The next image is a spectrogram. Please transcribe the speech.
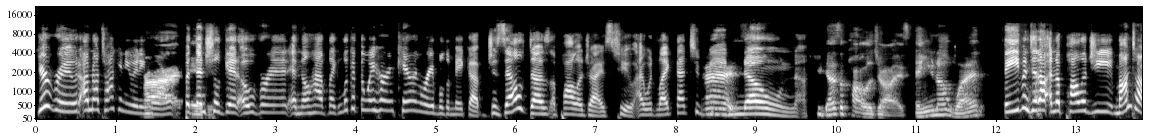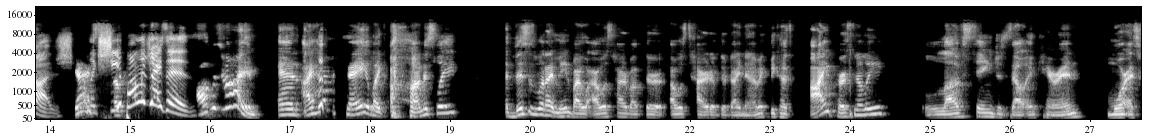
"You're rude. I'm not talking to you anymore." Right. But then she'll get over it, and they'll have like, "Look at the way her and Karen were able to make up." Gizelle does apologize too. I would like that to yes. be known. She does apologize, and you know what? They even did an apology montage. Yes. Like she apologizes all the time. And I have to say, like honestly, this is what I mean by what I was tired about their I was tired of their dynamic because I personally love seeing Gizelle and Karen more as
